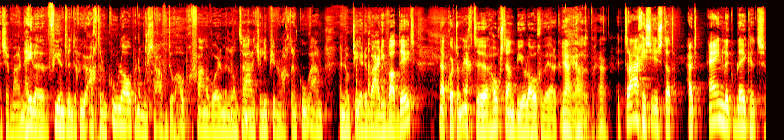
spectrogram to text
zeg maar een hele 24 uur achter een koe lopen. Dan moest ze af en toe opgevangen worden. Met een lantaarnetje liep je dan achter een koe aan en noteerde waar die wat deed. Nou, kortom, echt uh, hoogstaand biologenwerk. Ja, ja, dat begrijp ik. Het tragische is dat uiteindelijk bleek het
